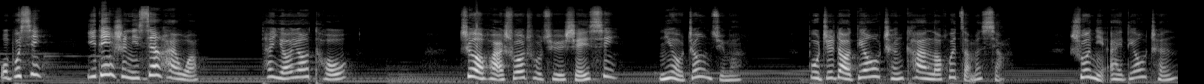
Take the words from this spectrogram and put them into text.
我不信，一定是你陷害我。他摇摇头，这话说出去谁信？你有证据吗？不知道貂蝉看了会怎么想？说你爱貂蝉。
